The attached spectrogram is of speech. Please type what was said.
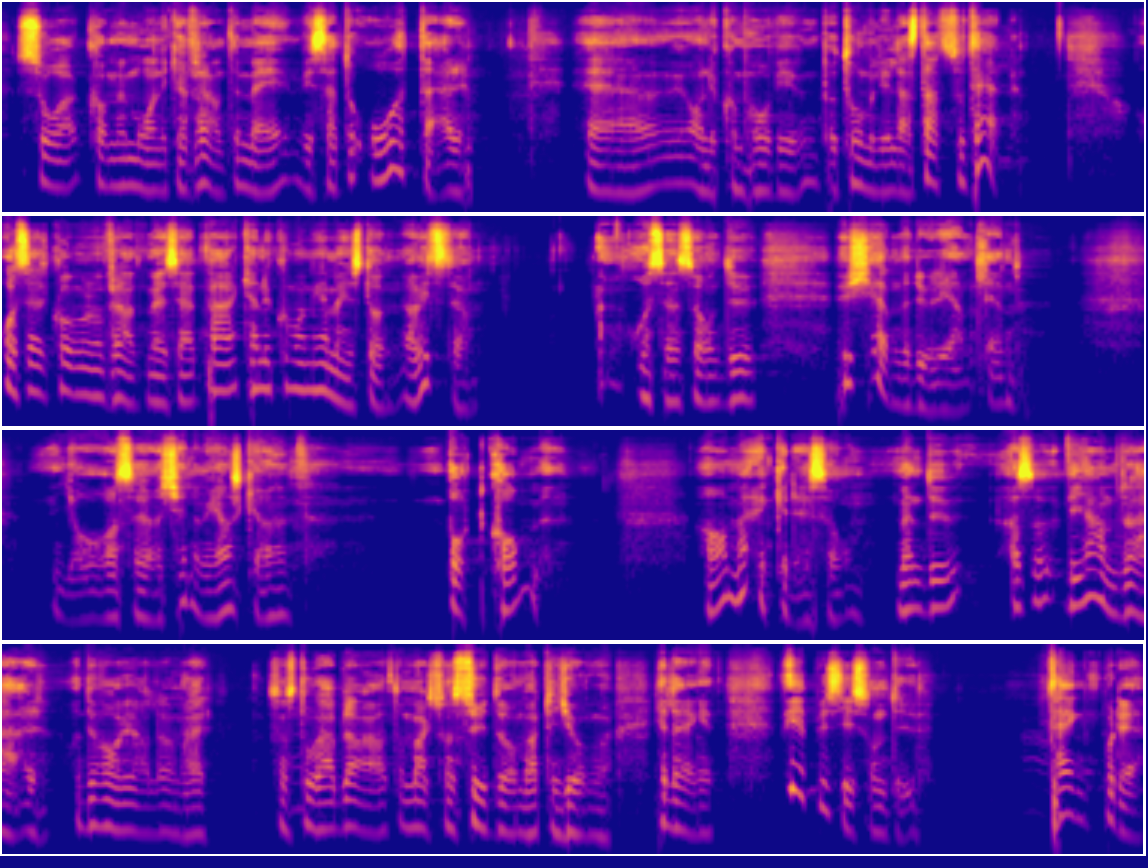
Så kommer Monica fram till mig, vi satt och åt där, eh, om du kommer ihåg, vi- på Tomelilla stadshotell. Och sen kommer hon fram till mig och säger, Per kan du komma med mig en stund? Ja, visst det. Och sen sa hon, du, hur känner du dig egentligen? Ja, så jag känner mig ganska bortkommen. Ja, märker det, sa hon. Men du, alltså vi andra här, och det var ju alla de här som stod här bland annat, och Max von Sydow och Martin Ljung och hela gänget. Vi är precis som du. Tänk på det.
